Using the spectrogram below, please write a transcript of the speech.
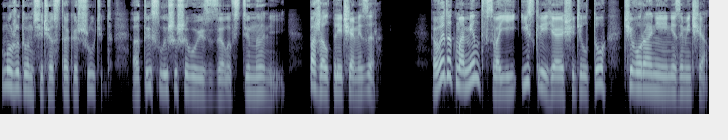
Может, он сейчас так и шутит, а ты слышишь его из залов стенаний. Пожал плечами Зер. В этот момент в своей искре я ощутил то, чего ранее не замечал.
